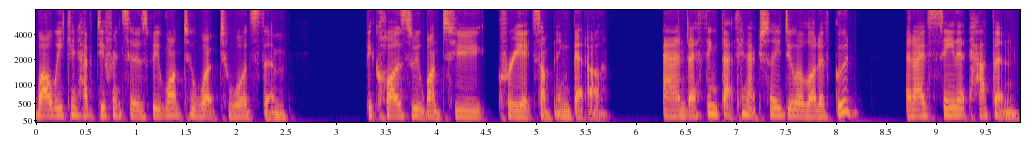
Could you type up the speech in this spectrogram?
while we can have differences, we want to work towards them because we want to create something better. And I think that can actually do a lot of good. And I've seen it happen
